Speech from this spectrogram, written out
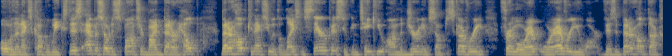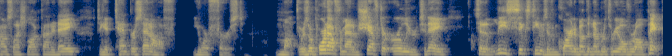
over the next couple weeks. This episode is sponsored by BetterHelp. BetterHelp connects you with a licensed therapist who can take you on the journey of self-discovery from wherever, wherever you are. Visit betterhelp.com slash locked on today to get 10% off your first month. There was a report out from Adam Schefter earlier today said at least six teams have inquired about the number three overall pick.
